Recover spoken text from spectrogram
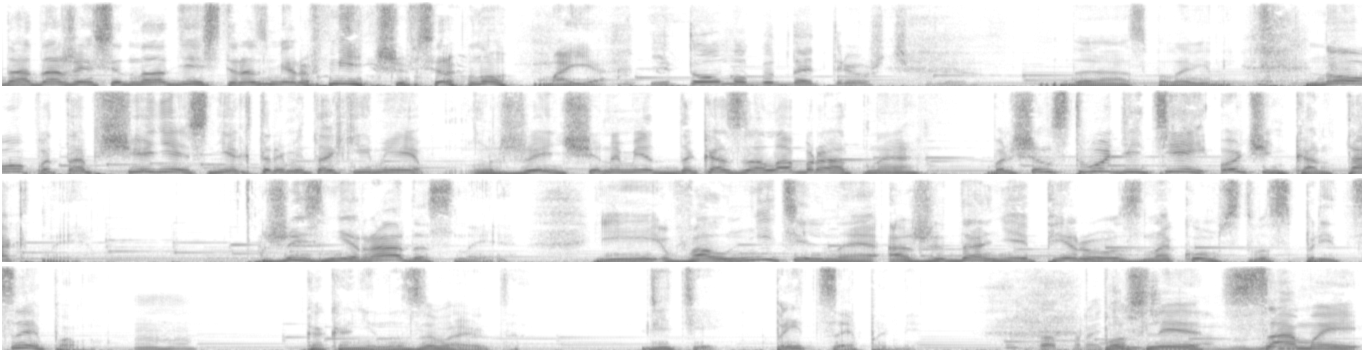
да, даже если на 10 размеров меньше, все равно моя. И то могут дать трешечку. да. Да, с половиной. Но опыт общения с некоторыми такими женщинами доказал обратное. Большинство детей очень контактные, жизнерадостные и волнительное ожидание первого знакомства с прицепом, Мгм. как они называют детей, прицепами. После самой,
